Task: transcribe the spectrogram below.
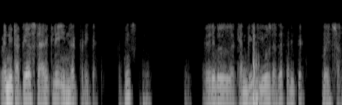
when it appears directly in that predicate. That means variable can be used as a predicate by itself.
